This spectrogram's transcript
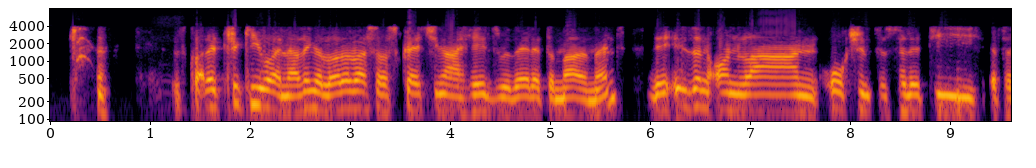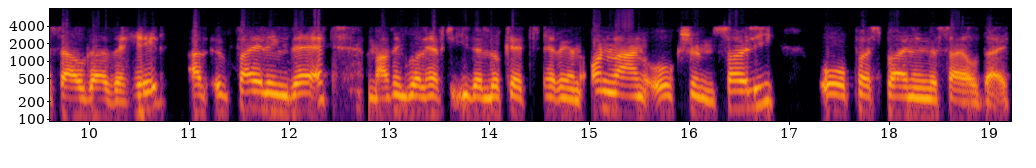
it's quite a tricky one. I think a lot of us are scratching our heads with that at the moment. There is an online auction facility if the sale goes ahead. Uh, failing that, I think we'll have to either look at having an online auction solely or postponing the sale date.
